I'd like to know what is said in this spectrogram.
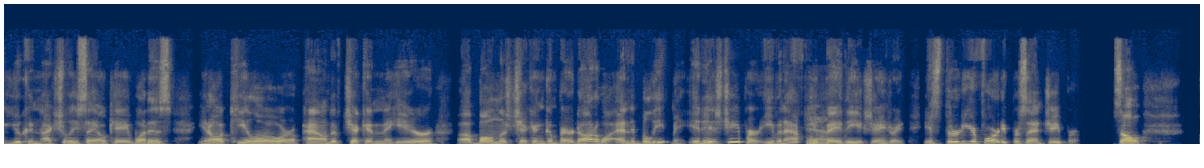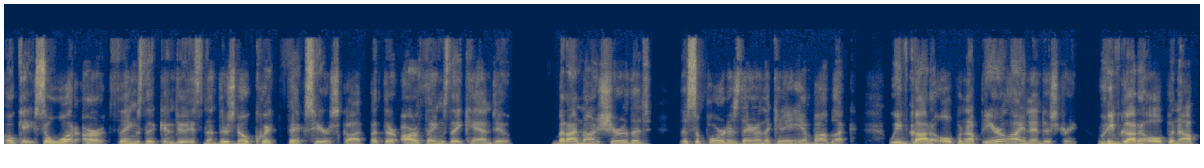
you can actually say okay what is you know a kilo or a pound of chicken here uh, boneless chicken compared to ottawa? And believe me it is cheaper even after yeah. you pay the exchange rate it's 30 or 40 percent cheaper. So okay so what are things that can do it's not there's no quick fix here scott but there are things they can do. But i'm not sure that the support is there in the canadian public. We've got to open up the airline industry. We've got to open up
